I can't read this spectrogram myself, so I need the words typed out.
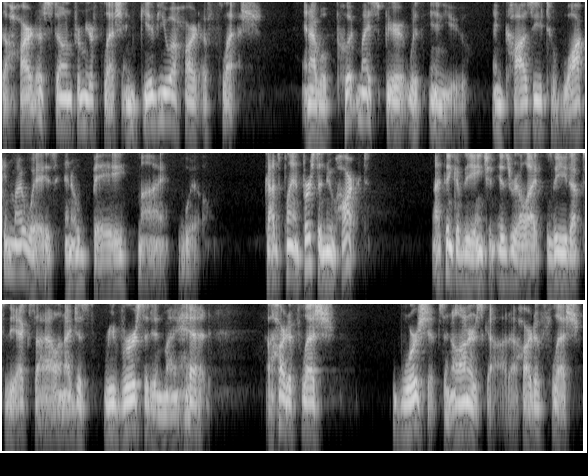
the heart of stone from your flesh and give you a heart of flesh. And I will put my spirit within you and cause you to walk in my ways and obey my will. God's plan first, a new heart. I think of the ancient Israelite lead up to the exile, and I just reverse it in my head. A heart of flesh worships and honors God. A heart of flesh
